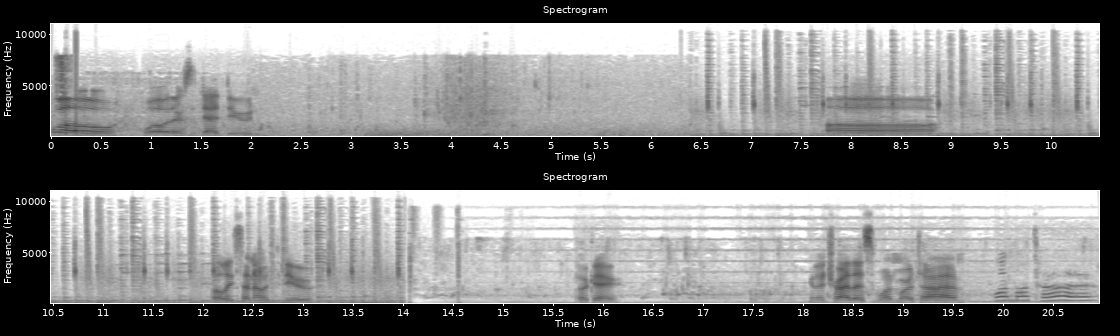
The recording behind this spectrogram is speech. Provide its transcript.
Whoa! Whoa, there's a dead dude. Uh... Well, at least I know what to do. Okay. I'm gonna try this one more time. One more time.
